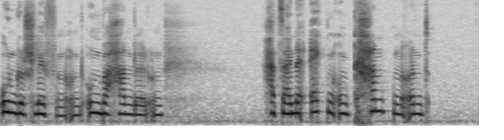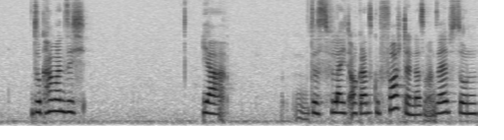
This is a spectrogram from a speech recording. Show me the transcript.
ungeschliffen und unbehandelt und hat seine Ecken und Kanten und so kann man sich ja das vielleicht auch ganz gut vorstellen, dass man selbst so ein,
